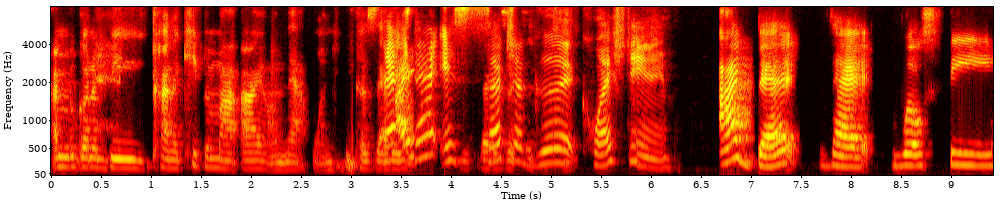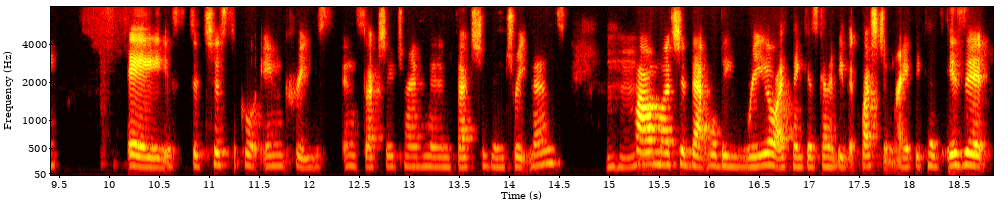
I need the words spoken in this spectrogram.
I'm going to be kind of keeping my eye on that one because that That, is that is that is such a a good good question. I bet that we'll see a statistical increase in sexually transmitted infections and treatments. Mhm. How much of that will be real, I think, is going to be the question, right? Because is it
